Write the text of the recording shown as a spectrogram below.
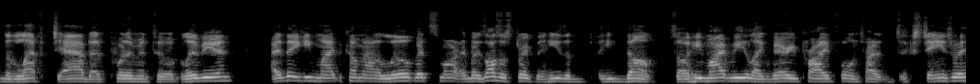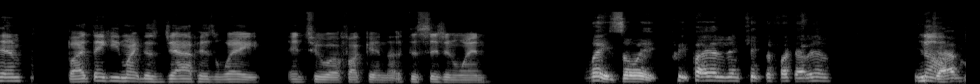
the left jab that put him into oblivion. I think he might come out a little bit smart, but it's also Strickland. He's a he's dumb, so he might be like very prideful and try to exchange with him. But I think he might just jab his way into a fucking uh, decision win. Wait, so wait, Pereira didn't kick the fuck out of him? He no, jabbed?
